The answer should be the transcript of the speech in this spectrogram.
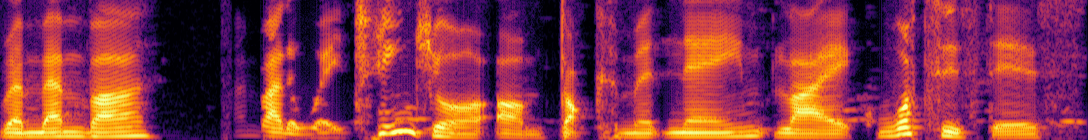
Remember. And by the way, change your um document name. Like, what is this?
